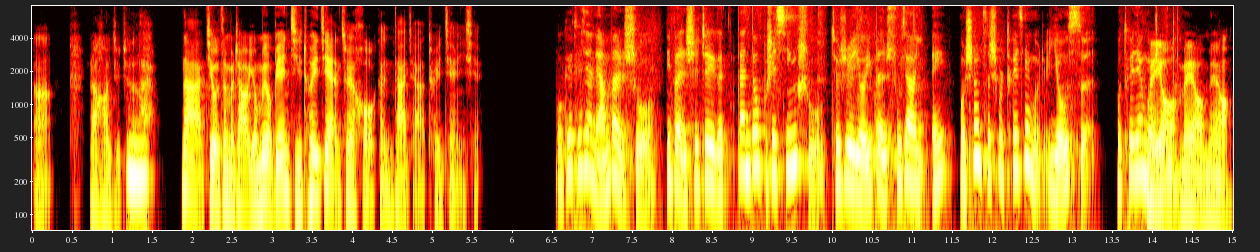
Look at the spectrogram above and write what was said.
嗯，然后就觉得哎，那就这么着，有没有编辑推荐？最后跟大家推荐一些。我可以推荐两本书，一本是这个，但都不是新书，就是有一本书叫哎，我上次是不是推荐过这个《有损》？我推荐过这个？没有没有没有，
